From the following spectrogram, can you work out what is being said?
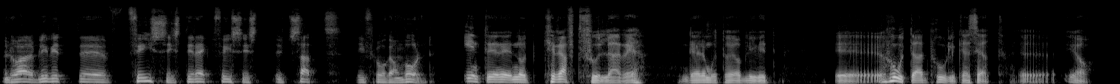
Men du har blivit eh, fysiskt, direkt fysiskt utsatt i fråga om våld? Inte något kraftfullare Däremot har jag blivit eh, hotad på olika sätt. Eh, ja.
